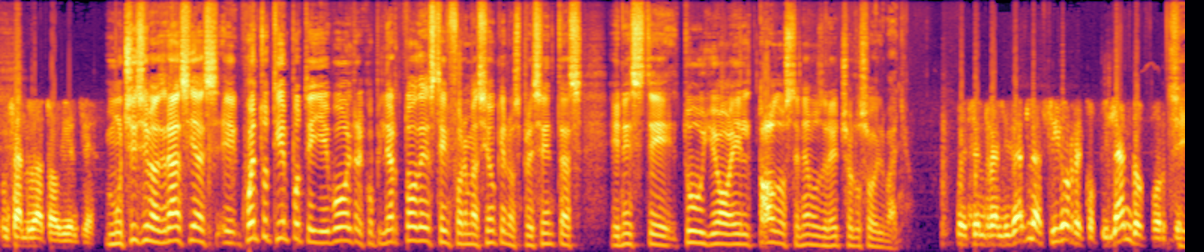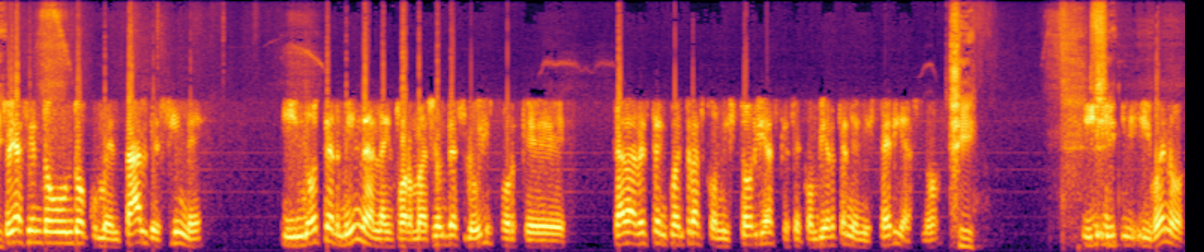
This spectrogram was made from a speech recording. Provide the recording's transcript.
Un saludo a tu audiencia. Muchísimas gracias. Eh, ¿Cuánto tiempo te llevó el recopilar toda esta información que nos presentas en este tú, yo, él, todos tenemos derecho al uso del baño? Pues en realidad la sigo recopilando porque estoy haciendo un documental de cine y no termina la información de fluir porque cada vez te encuentras con historias que se convierten en histerias, ¿no? Sí. Y, y, bueno,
